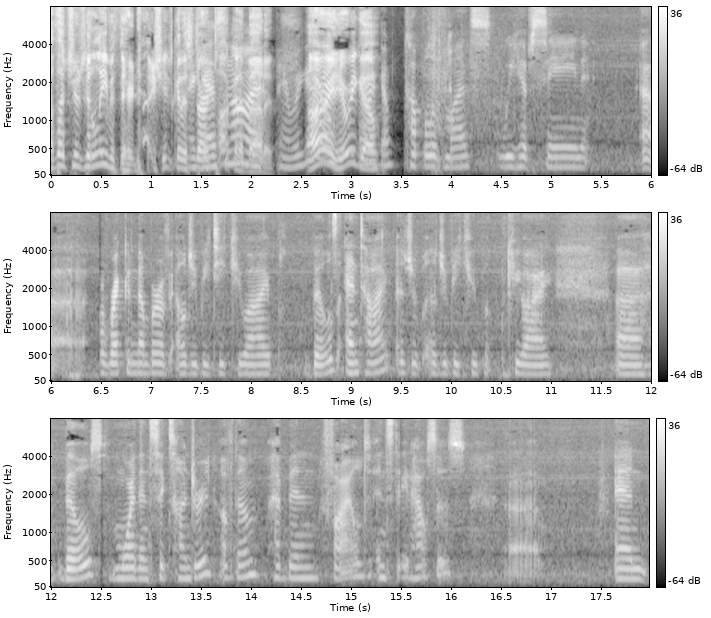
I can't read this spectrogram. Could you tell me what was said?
I thought she was going to leave it there. Now she's going to start talking not. about it. Here we go. All right, here we There go. couple of months, we have seen uh, a record number of LGBTQI bills, anti-LGBTQI uh, bills. More than 600 of them have been filed in state houses, uh, and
